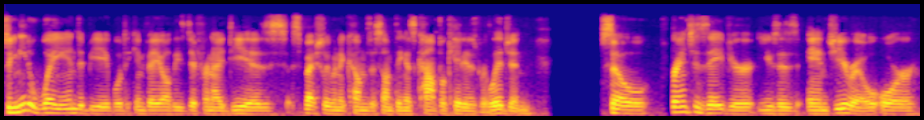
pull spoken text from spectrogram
So you need a way in to be able to convey all these different ideas, especially when it comes to something as complicated as religion. So Francis Xavier uses Anjiro or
